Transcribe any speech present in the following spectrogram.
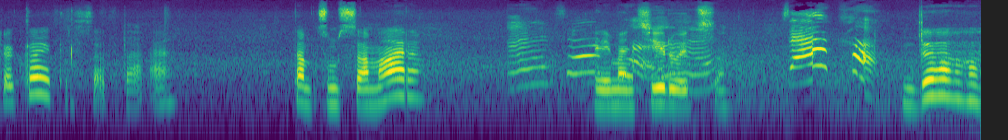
Какая красота, а? Там Цумсамара ремонтируется. Да,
